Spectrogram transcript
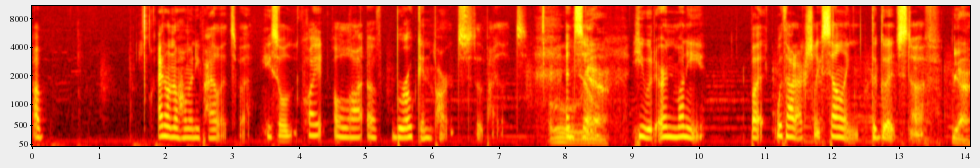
I don't know how many pilots, but he sold quite a lot of broken parts to the pilots. Ooh, And so- yeah. He would earn money, but without actually selling the good stuff. Yeah.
